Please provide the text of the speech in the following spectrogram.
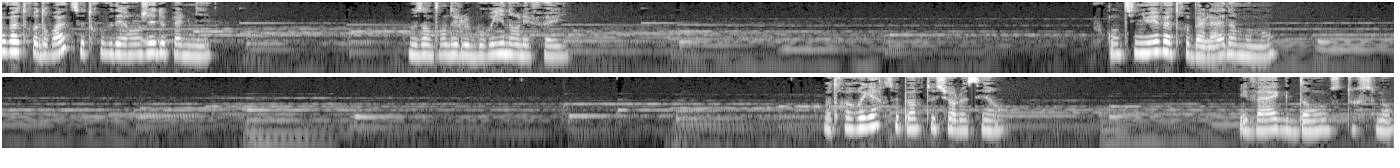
Sur votre droite se trouvent des rangées de palmiers. Vous entendez le bruit dans les feuilles. Vous continuez votre balade un moment. Votre regard se porte sur l'océan. Les vagues dansent doucement.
